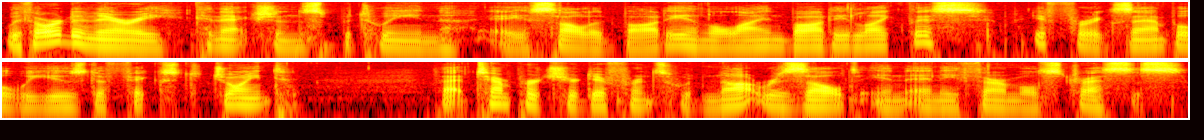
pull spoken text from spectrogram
With ordinary connections between a solid body and a line body like this, if for example we used a fixed joint, that temperature difference would not result in any thermal stresses.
